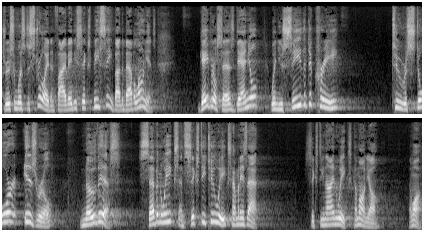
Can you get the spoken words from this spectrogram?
Jerusalem was destroyed in 586 BC by the Babylonians. Gabriel says, Daniel, when you see the decree to restore Israel, know this seven weeks and 62 weeks, how many is that? 69 weeks. Come on, y'all. Come on.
